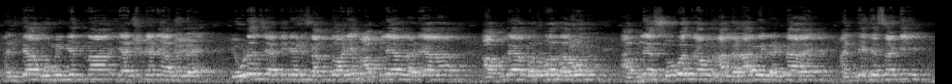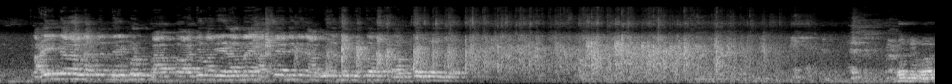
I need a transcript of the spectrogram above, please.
आणि त्या भूमिकेतनं या ठिकाणी आलेलो आहे. एवढंच या ठिकाणी सांगतो आणि आपल्या लढ्याला आपल्या बरोबर राहून आपल्यासोबत राहून हा लढा मी लढणार आहे. आणि त्याच्यासाठी काही करायला लागलं तरी पण पाठीमागे येणार नाही असं या ठिकाणी अभिनंदन. धन्यवाद.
